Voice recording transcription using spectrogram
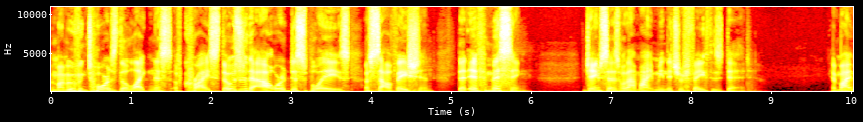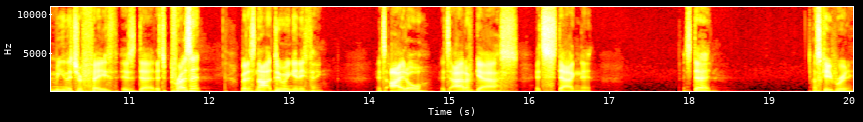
Am I moving towards the likeness of Christ? Those are the outward displays of salvation that, if missing, James says, well, that might mean that your faith is dead. It might mean that your faith is dead. It's present, but it's not doing anything. It's idle, it's out of gas, it's stagnant, it's dead. Let's keep reading.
